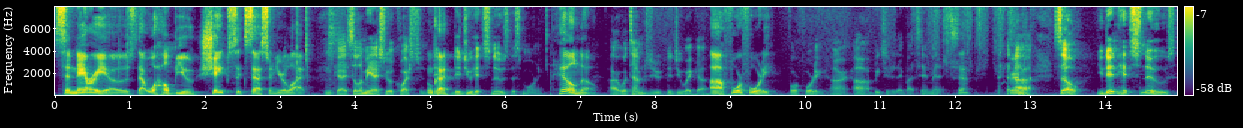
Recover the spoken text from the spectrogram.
scenarios that will help you shape success in your life. Okay, so let me ask you a question. Okay. Did, you hit snooze this morning? Hell no. All right. What time did you did you wake up? Uh, 440. Four forty. All right. Oh, I beat you today by ten minutes. Yeah, fair Uh, enough. so you didn't hit snooze,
